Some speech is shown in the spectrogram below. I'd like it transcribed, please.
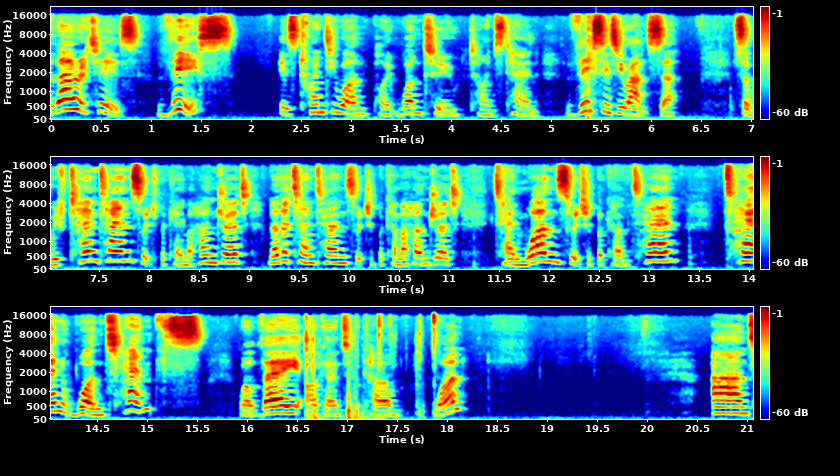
there it is. This is 21.12 times 10. This is your answer. So we've 10 tens, which became 100, another 10 tens, which have become 100, 10 ones, which have become 10, 10 one tenths, well, they are going to become 1, and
